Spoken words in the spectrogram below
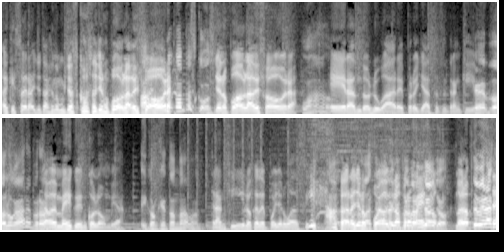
Es que eso era. Yo estaba haciendo muchas cosas. Yo no puedo hablar de eso Ay, ahora. tantas cosas. Yo no puedo hablar de eso ahora. Wow. Eran dos lugares, pero ya estoy tranquilo. ¿Qué dos lugares? Pero, Estaba en México y en Colombia. ¿Y con quién tú andabas? Tranquilo, que después yo lo voy a decir. Ah, ahora yo no puedo, yo lo que te prometo. yo. No lo, Te te te.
